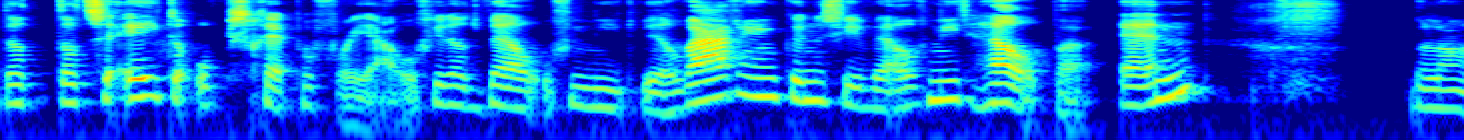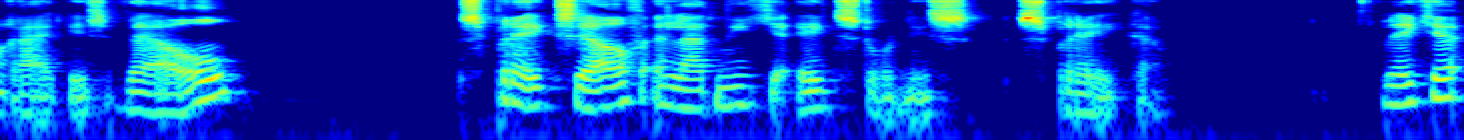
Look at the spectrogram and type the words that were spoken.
dat, dat ze eten opscheppen voor jou. Of je dat wel of niet wil. Waarin kunnen ze je wel of niet helpen? En, belangrijk is wel, spreek zelf en laat niet je eetstoornis spreken. Weet je,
